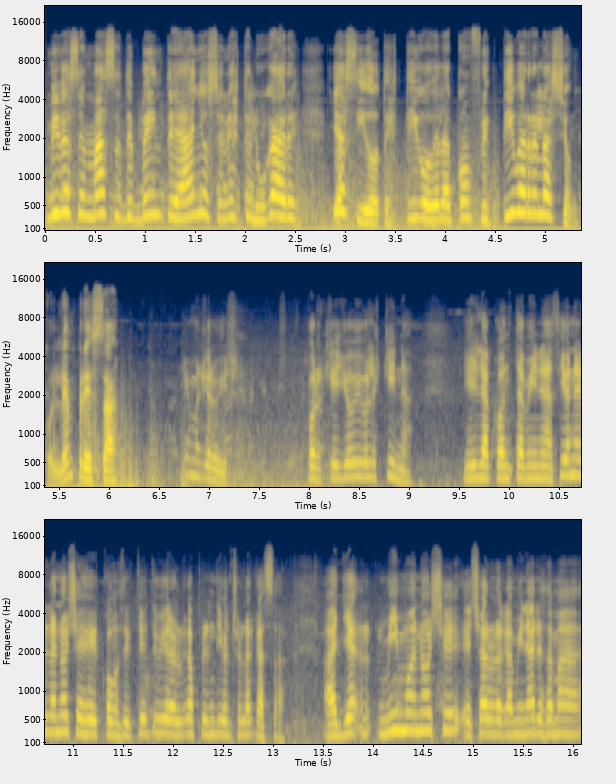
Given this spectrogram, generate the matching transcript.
vive hace más de 20 años en este lugar y ha sido testigo de la conflictiva relación con la empresa. Yo me quiero ir, porque yo vivo en la esquina y la contaminación en la noche es como si usted tuviera el gas prendido dentro de la casa. Ayer mismo anoche echaron a caminar esa más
